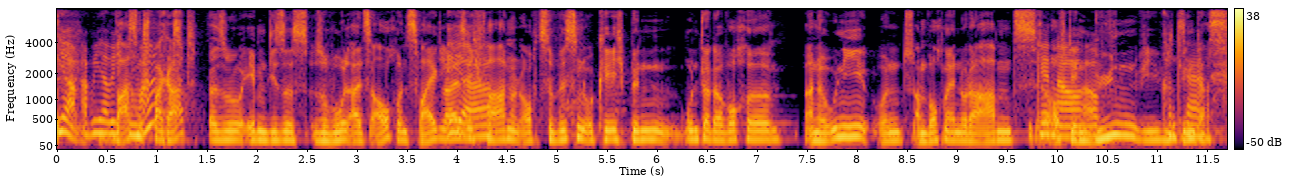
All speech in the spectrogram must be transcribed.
Ja, Abi habe ich War es ein Spagat? Also eben dieses sowohl als auch und zweigleisig ja. fahren und auch zu wissen, okay, ich bin unter der Woche an der Uni und am Wochenende oder abends genau, auf den Bühnen. Wie, wie ging das?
